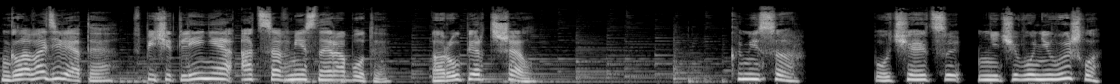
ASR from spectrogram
Глава 9. Впечатление от совместной работы. Руперт Шелл. «Комиссар, получается, ничего не вышло?»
